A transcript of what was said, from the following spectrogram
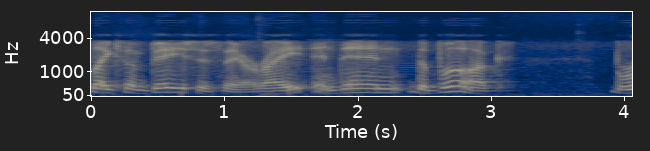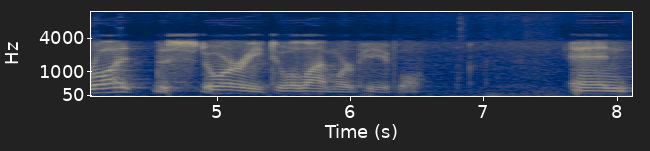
like some bases there, right? And then the book brought the story to a lot more people, and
